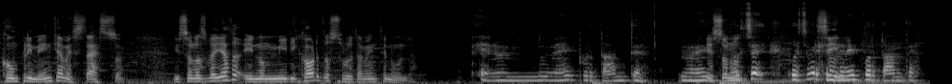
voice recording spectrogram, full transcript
complimenti a me stesso. Mi sono svegliato e non mi ricordo assolutamente nulla. Beh, non, non è importante. Non è, E sono- forse, forse perché Sì. non è importante.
